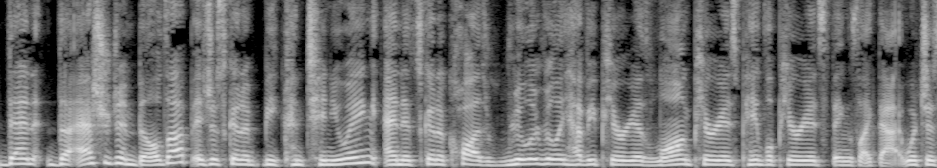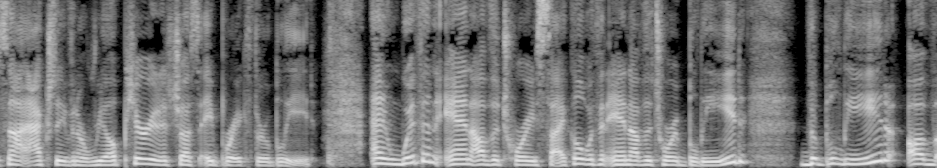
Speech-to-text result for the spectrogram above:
then the estrogen buildup is just going to be continuing and it's going to cause really, really heavy periods, long periods, painful periods, things like that, which is not actually even a real period. It's just a breakthrough bleed. And with an anovulatory cycle, with an anovulatory bleed, the bleed of,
